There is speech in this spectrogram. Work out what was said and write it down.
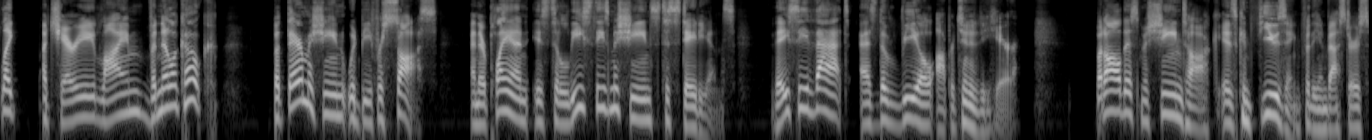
Like a cherry, lime, vanilla Coke. But their machine would be for sauce. And their plan is to lease these machines to stadiums. They see that as the real opportunity here. But all this machine talk is confusing for the investors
